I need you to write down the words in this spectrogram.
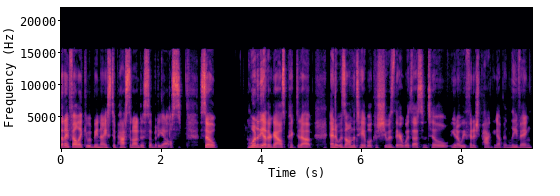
that i felt like it would be nice to pass it on to somebody else. So one of the other gals picked it up and it was on the table because she was there with us until you know we finished packing up and leaving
